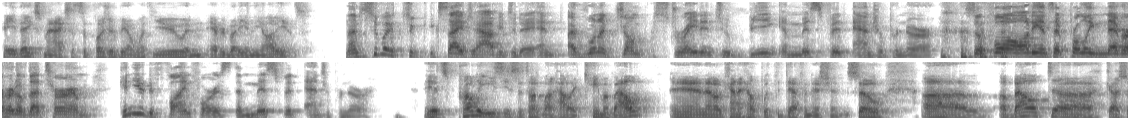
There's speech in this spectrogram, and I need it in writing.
Hey, thanks, Max. It's a pleasure to be on with you and everybody in the audience. And I'm super excited to have you today. And I want to jump straight into being a misfit entrepreneur. So, for our audience, I've probably never heard of that term. Can you define for us the misfit entrepreneur? It's probably easiest to talk about how it came about and that'll kind of help with the definition. So, uh, about uh, gosh,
